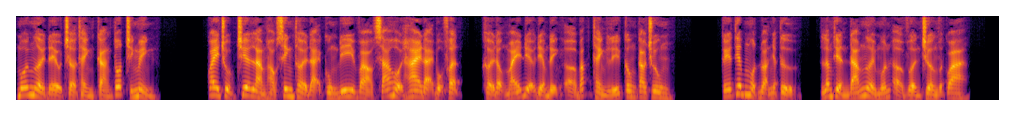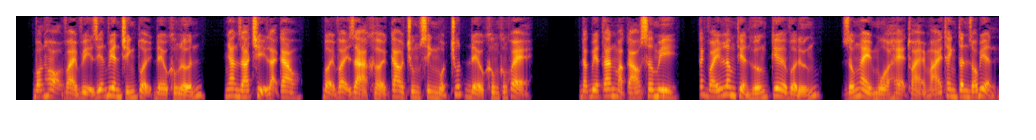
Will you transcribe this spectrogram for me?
mỗi người đều trở thành càng tốt chính mình. Quay chụp chia làm học sinh thời đại cùng đi vào xã hội hai đại bộ phận, khởi động máy địa điểm định ở Bắc Thành Lý Công Cao Trung. Kế tiếp một đoạn nhật tử, Lâm Thiển đám người muốn ở vườn trường vượt qua. Bọn họ vài vị diễn viên chính tuổi đều không lớn, nhan giá trị lại cao, bởi vậy giả khởi cao trung sinh một chút đều không không khỏe. Đặc biệt ăn mặc áo sơ mi, cách váy Lâm Thiển hướng kia vừa đứng, giống ngày mùa hè thoải mái thanh tân gió biển,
